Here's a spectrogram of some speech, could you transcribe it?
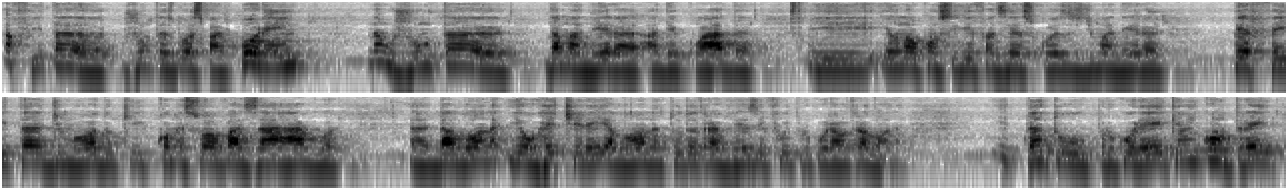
A fita junta as duas partes, porém, não junta é, da maneira adequada e eu não consegui fazer as coisas de maneira perfeita, de modo que começou a vazar água uh, da lona e eu retirei a lona tudo outra vez e fui procurar outra lona. E tanto procurei que eu encontrei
